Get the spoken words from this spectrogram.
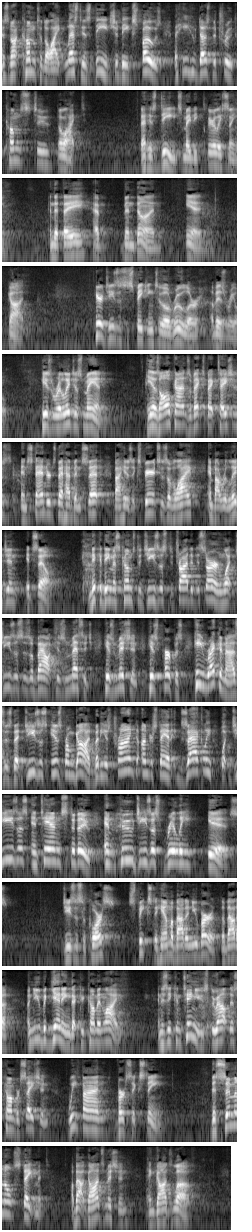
does not come to the light, lest his deeds should be exposed. But he who does the truth comes to the light that his deeds may be clearly seen, and that they have been done in God. Here, Jesus is speaking to a ruler of Israel. He is a religious man. He has all kinds of expectations and standards that have been set by his experiences of life and by religion itself. Nicodemus comes to Jesus to try to discern what Jesus is about, his message, his mission, his purpose. He recognizes that Jesus is from God, but he is trying to understand exactly what Jesus intends to do and who Jesus really is. Jesus, of course, speaks to him about a new birth, about a, a new beginning that could come in life. And as he continues throughout this conversation, we find verse 16 this seminal statement about God's mission and God's love.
